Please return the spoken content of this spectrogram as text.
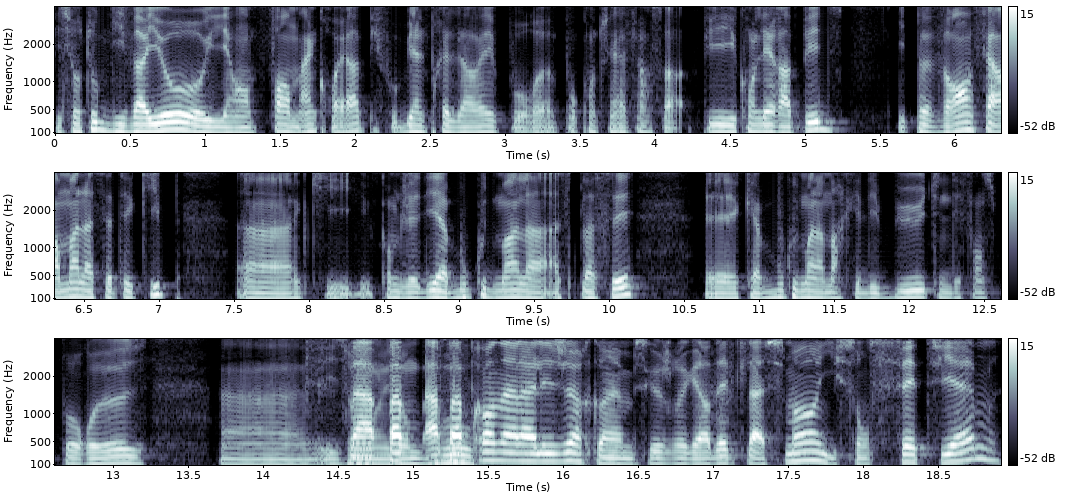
Et surtout que Divayo, il est en forme incroyable, il faut bien le préserver pour, euh, pour continuer à faire ça. Puis contre les Rapids, ils peuvent vraiment faire mal à cette équipe euh, qui, comme j'ai dit, a beaucoup de mal à, à se placer, et qui a beaucoup de mal à marquer des buts, une défense poreuse. Euh, ils ont, Bah, à ils pas, ont à pas beaucoup- prendre à la légère quand même, parce que je regardais le classement, ils sont septième,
